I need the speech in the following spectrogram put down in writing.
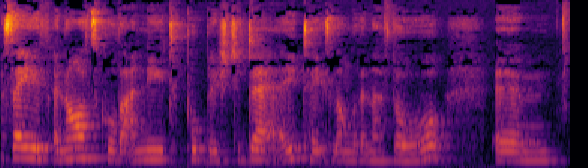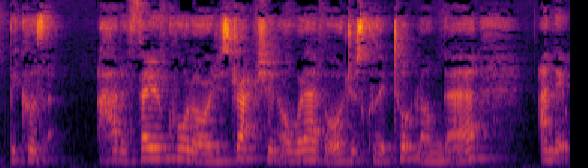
say if an article that I need to publish today takes longer than I thought um, because I had a phone call or a distraction or whatever, or just because it took longer and it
